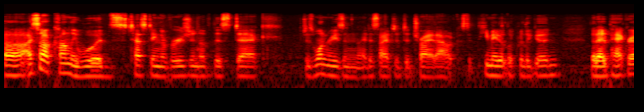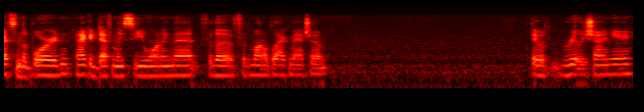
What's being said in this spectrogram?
Uh, I saw Conley Woods testing a version of this deck, which is one reason I decided to try it out because he made it look really good that had pack rats in the board, and I could definitely see wanting that for the for the mono black matchup. They would really shine here.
